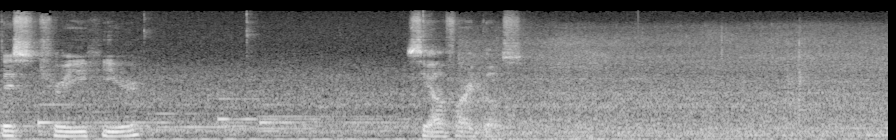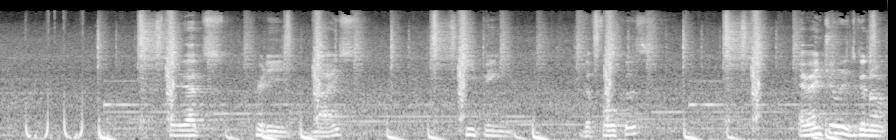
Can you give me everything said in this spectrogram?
this tree here. See how far it goes. Okay, that's pretty nice. Keeping the focus. Eventually it's gonna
